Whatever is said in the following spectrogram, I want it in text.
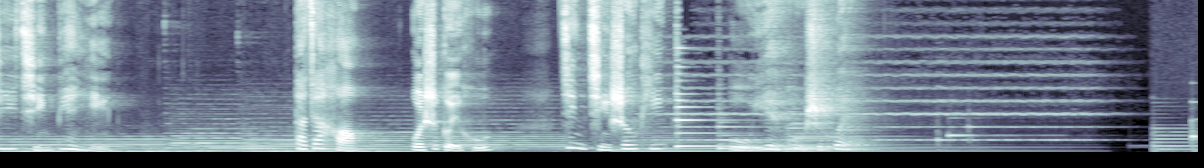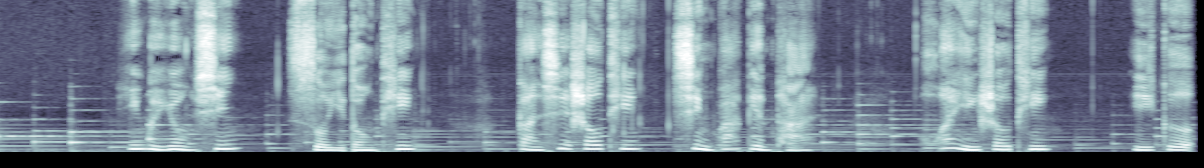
激情电影，大家好，我是鬼狐，敬请收听午夜故事会。因为用心，所以动听。感谢收听信巴电台，欢迎收听一个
